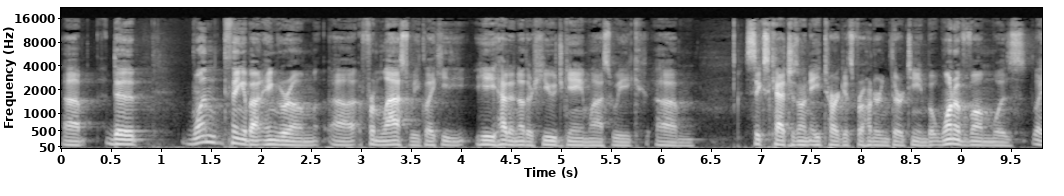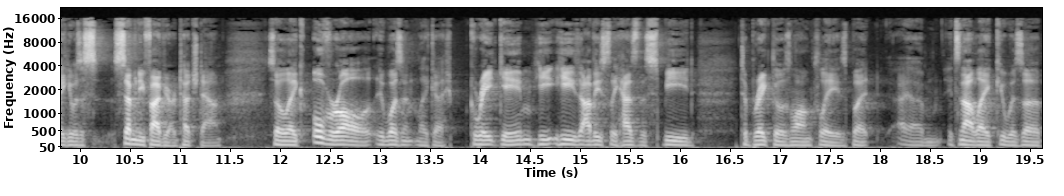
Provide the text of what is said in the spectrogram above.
Uh, the one thing about Engram uh, from last week, like he he had another huge game last week. Um, six catches on eight targets for 113, but one of them was like it was a 75 yard touchdown. So like overall, it wasn't like a great game. He he obviously has the speed to break those long plays, but um, it's not like it was a,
